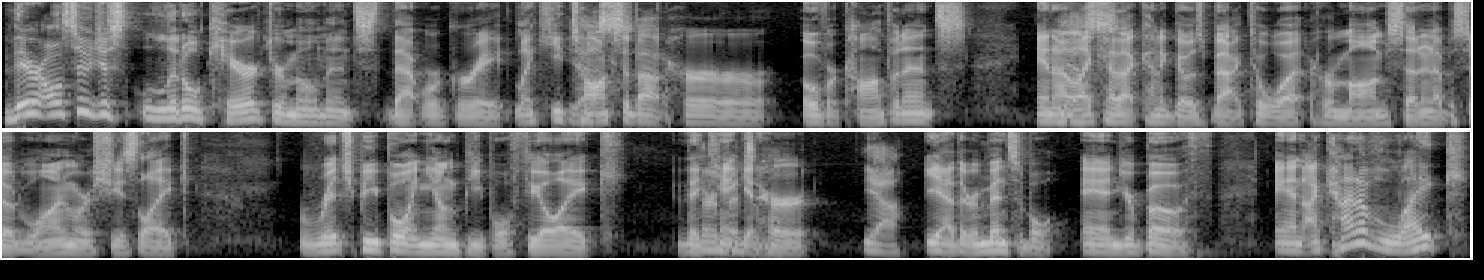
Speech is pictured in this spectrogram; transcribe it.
There are also just little character moments that were great. Like he talks about her overconfidence. And I like how that kind of goes back to what her mom said in episode one, where she's like, rich people and young people feel like they They're can't get hurt. Yeah. Yeah, they're invincible, and you're both. And I kind of like.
